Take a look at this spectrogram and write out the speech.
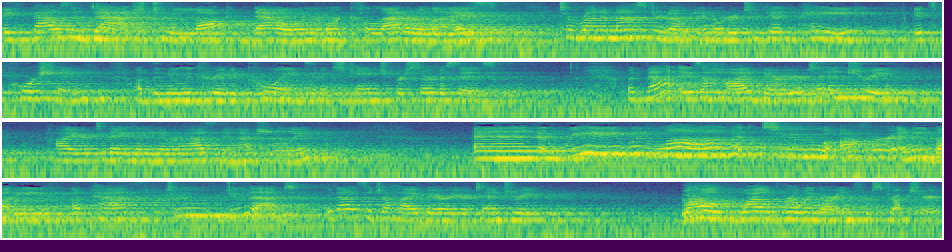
a thousand dash to lock down or collateralize to run a masternode in order to get paid its portion of the newly created coins in exchange for services. But that is a high barrier to entry, higher today than it ever has been, actually. And we would love to offer anybody a path to do that without such a high barrier to entry while, while growing our infrastructure.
